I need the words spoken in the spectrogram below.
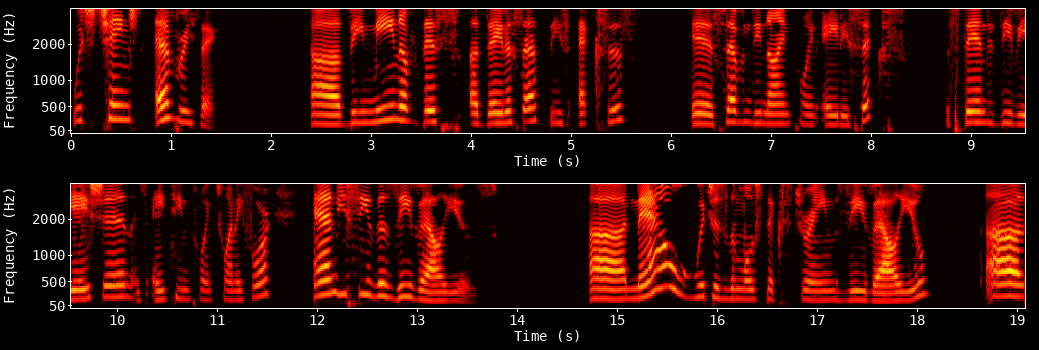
which changed everything. Uh, the mean of this uh, data set, these x's, is 79.86. The standard deviation is 18.24. And you see the z values. Uh, now, which is the most extreme z value? Uh,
